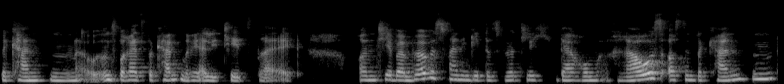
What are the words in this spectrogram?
bekannten, uns bereits bekannten Realitätsdreieck. Und hier beim Purpose Finding geht es wirklich darum, raus aus dem Bekannten,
